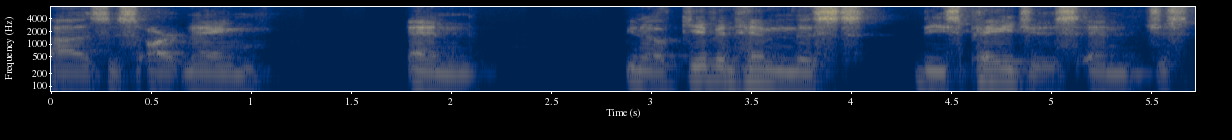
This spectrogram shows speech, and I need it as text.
uh, is this art name, and you know, giving him this these pages and just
